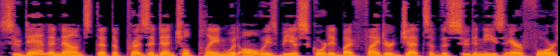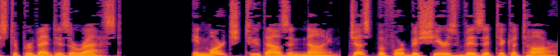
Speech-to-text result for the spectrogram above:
Sudan announced that the presidential plane would always be escorted by fighter jets of the Sudanese Air Force to prevent his arrest. In March 2009, just before Bashir's visit to Qatar,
